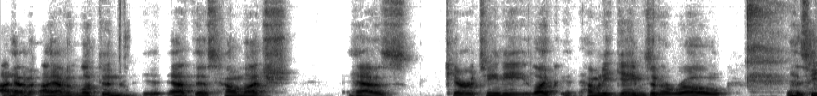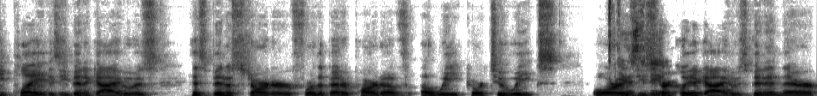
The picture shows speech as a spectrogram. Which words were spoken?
I, haven't I haven't looked in, at this. How much has Caratini like? How many games in a row has he played? Has he been a guy who has has been a starter for the better part of a week or two weeks, or Here's is he strictly a guy who's been in there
